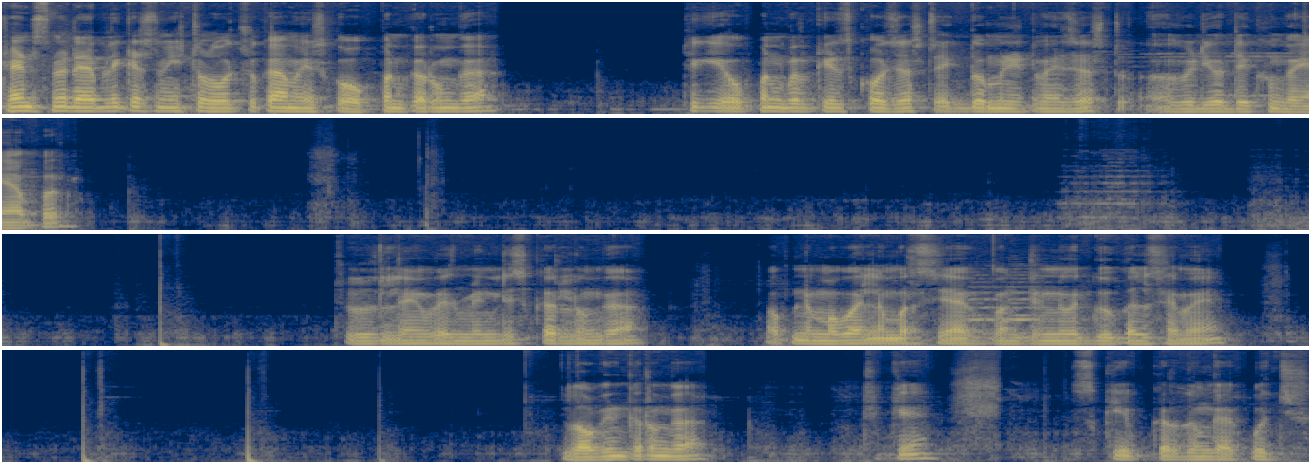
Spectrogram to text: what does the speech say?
फ्रेंड्स मेरा एप्लीकेशन इंस्टॉल हो चुका है, मैं इसको ओपन करूँगा। ठीक है ओपन करके इसको जस्ट एक दो मिनट में जस्ट वीडियो देखूँगा यहाँ पर। चूज़ लैंग्वेज में इंग्लिश कर लूँगा। अपने मोबाइल नंबर से या कंटिन्यू विद गूगल से मैं। लॉगिन करूँगा। ठीक है स्किप कर दूँगा कुछ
